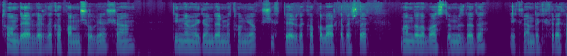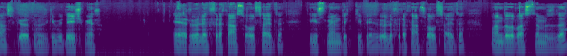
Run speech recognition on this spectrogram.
ton değerleri de kapanmış oluyor. Şu an dinleme ve gönderme tonu yok. Shift değeri de kapalı arkadaşlar. Mandala bastığımızda da ekrandaki frekans gördüğünüz gibi değişmiyor. Eğer röle frekansı olsaydı bir üst menüdeki gibi röle frekansı olsaydı mandala bastığımızda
